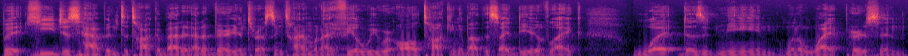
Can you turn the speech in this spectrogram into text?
but he just happened to talk about it at a very interesting time when I feel we were all talking about this idea of like, what does it mean when a white person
